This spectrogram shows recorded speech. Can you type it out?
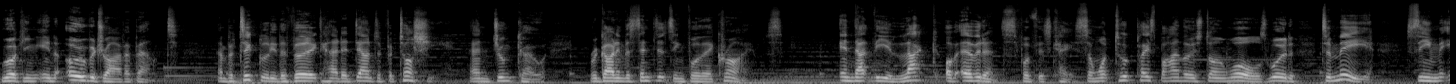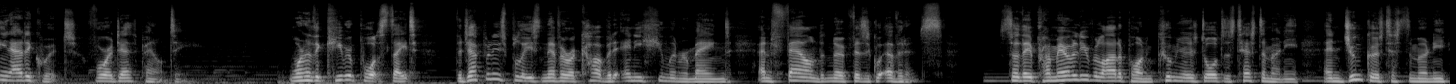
working in overdrive about, and particularly the verdict handed down to Futoshi and Junko regarding the sentencing for their crimes in that the lack of evidence for this case and what took place behind those stone walls would, to me, seem inadequate for a death penalty. One of the key reports state the Japanese police never recovered any human remains and found no physical evidence, so they primarily relied upon Kumio's daughter's testimony and Junko's testimony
